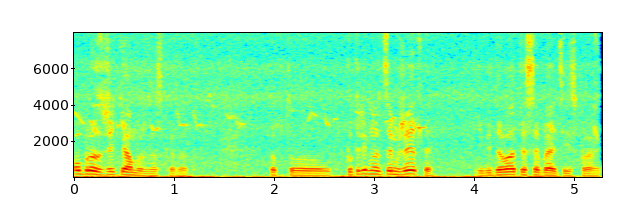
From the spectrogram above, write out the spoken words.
образ життя, можна сказати. Тобто потрібно цим жити і віддавати себе цій справі.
